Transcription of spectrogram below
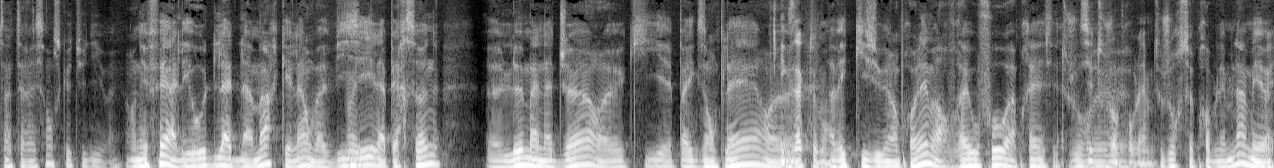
C'est intéressant ce que tu dis. ouais. En effet, aller au-delà de la marque, et là, on va viser la personne, le manager euh, qui est pas exemplaire, euh, Exactement. avec qui j'ai eu un problème. Alors, vrai ou faux, après, c'est toujours, C'est toujours problème. toujours ce problème-là. Mais euh, Oui.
